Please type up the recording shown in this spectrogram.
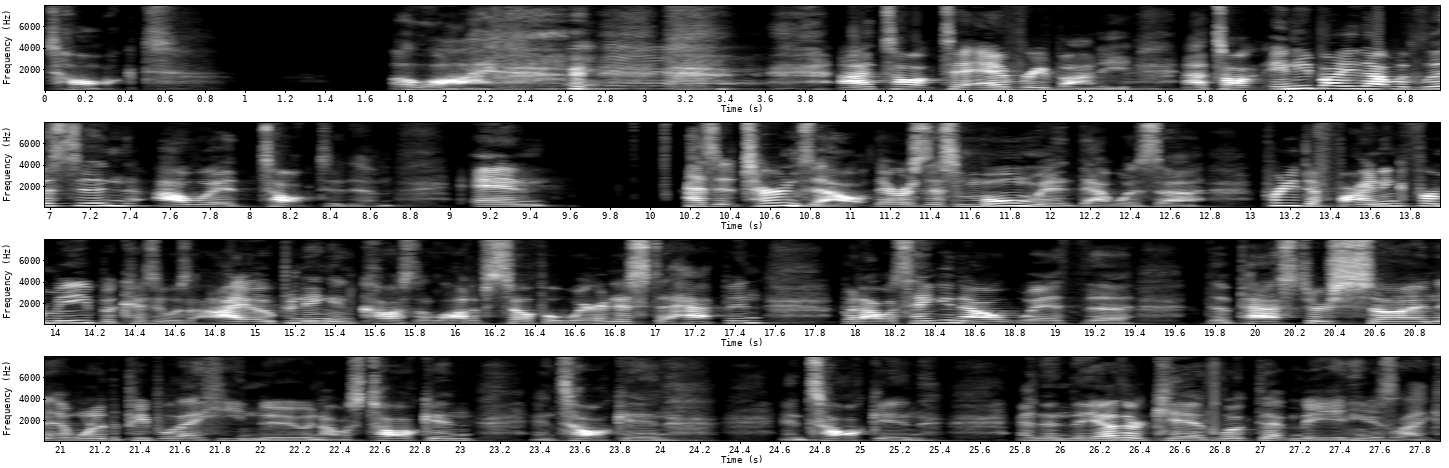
talked a lot. I talked to everybody. I talked anybody that would listen, I would talk to them. And as it turns out, there was this moment that was uh, pretty defining for me because it was eye opening and caused a lot of self awareness to happen. But I was hanging out with the, the pastor's son and one of the people that he knew, and I was talking and talking and talking. And then the other kid looked at me and he was like,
